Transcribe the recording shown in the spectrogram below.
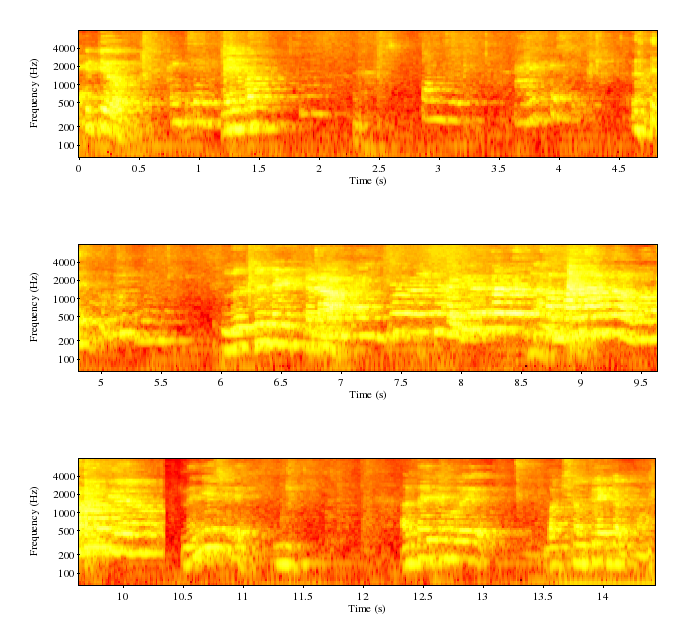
കിട്ടിയോ നിർത്തുന്നുണ്ട് കേട്ടോ. അടുത്തായിട്ട് നമ്മൾ ഭക്ഷണത്തിലേക്ക് കിടക്കണം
